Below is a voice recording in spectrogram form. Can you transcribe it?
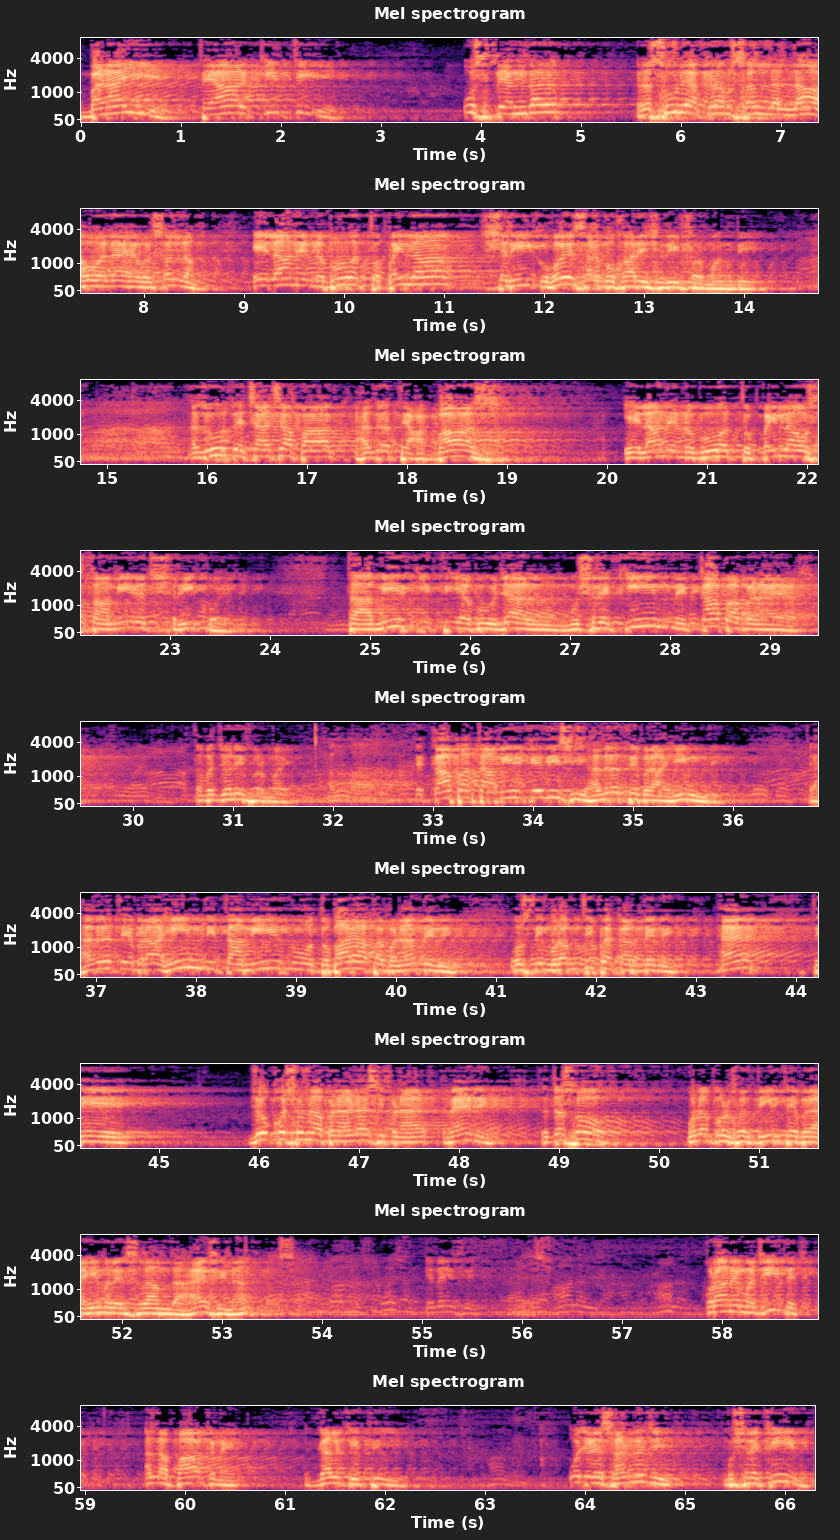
بنائی، تیار کی اس کے اندر رسول اکرم صلی اللہ علیہ وسلم اعلان نبوت تو پہلا شریک ہوئے سن بخاری شریف فرماندی حضور دے چاچا پاک حضرت عباس اعلان نبوت تو پہلا اس تعمیر شریک ہوئے۔ تعمیر کی ابو جال مشرقین نے کعبہ بنایا توجہ نہیں فرمائی۔ کعبہ تعمیر کے دی سی؟ حضرت ابراہیم دی۔ حضرت ابراہیم دی تعمیر نو دوبارہ پہ بنا دے نے، اس دی مرمتی پہ کرتے نے۔ ہے تے جو کچھ انہیں بنانا سی بنا رہے نے تو دسو انہوں کو پھر دین تے ابراہیم علیہ السلام دا ہے سی نا کہ نہیں سی قرآن مجید اللہ پاک نے گل کی وہ جڑے سن جی مشرقین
